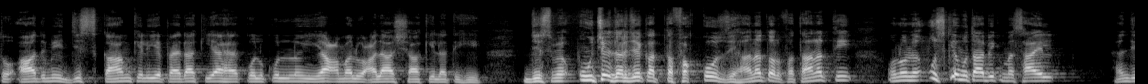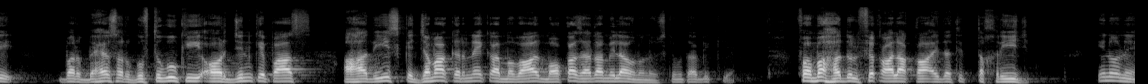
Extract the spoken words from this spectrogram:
تو آدمی جس کام کے لیے پیدا کیا ہے کل کل یا عمل و اعلیٰ شاکلت ہی جس میں اونچے درجے کا تفقع ذہانت اور فطانت تھی، انہوں نے اس کے مطابق مسائل ہاں جی پر بحث اور گفتگو کی اور جن کے پاس احادیث کے جمع کرنے کا مواد، موقع زیادہ ملا، انہوں نے اس کے مطابق کیا۔ فمحد الفق اعلیٰ قاعدت تخریج انہوں نے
